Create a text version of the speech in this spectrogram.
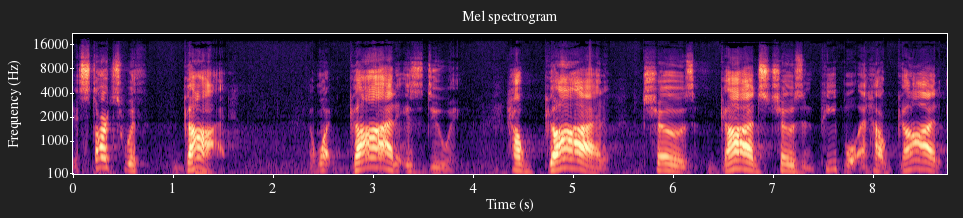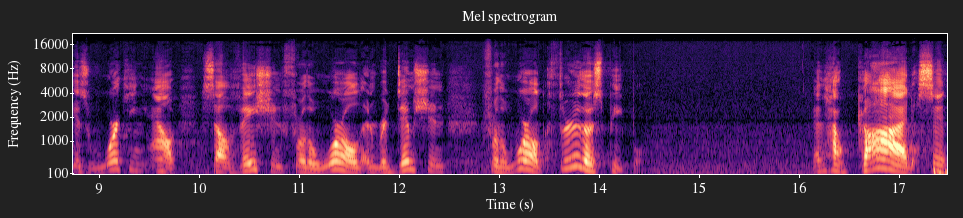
it starts with God and what God is doing, how God chose God's chosen people, and how God is working out salvation for the world and redemption for the world through those people. And how God sent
